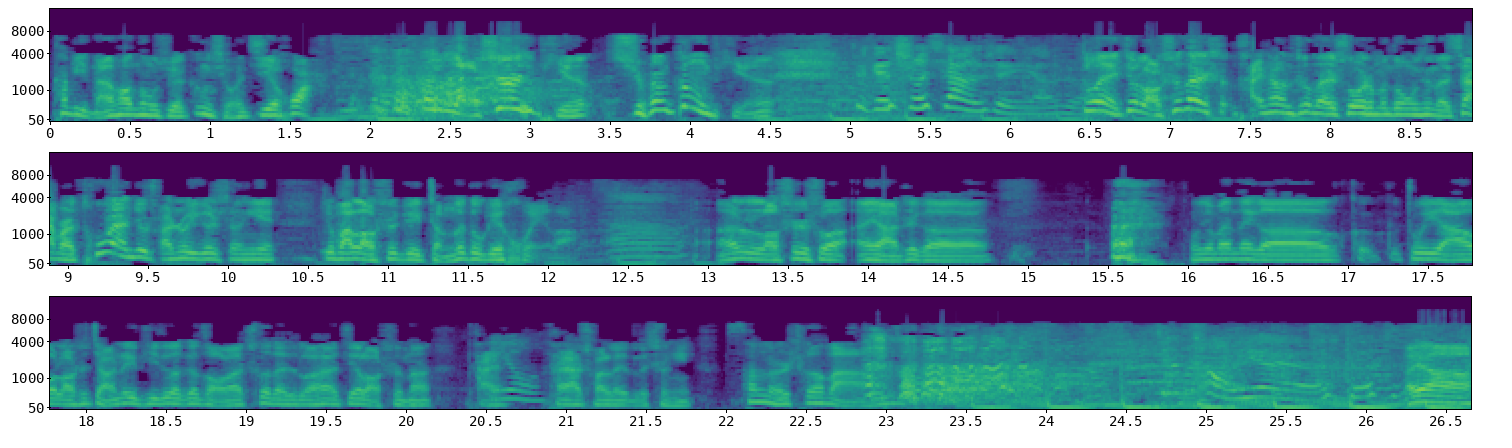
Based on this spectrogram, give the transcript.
他比南方同学更喜欢接话，就老师贫，学生更贫。就跟说相声一样，是吧？对，就老师在台上正在说什么东西呢，下边突然就传出一个声音，就把老师给整个都给毁了。嗯，啊，老师说：“哎呀，这个 同学们，那个注意啊，我老师讲完这个题就该走了，车在楼下接老师呢。台台下传来的声音：三轮车吧。真讨厌。哎呀，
